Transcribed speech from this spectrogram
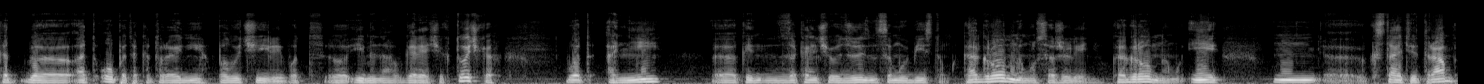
э, от опыта, который они получили вот э, именно в горячих точках, вот они э, заканчивают жизнь самоубийством. К огромному сожалению, к огромному. И, э, кстати, Трамп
